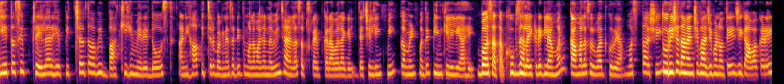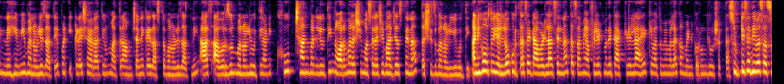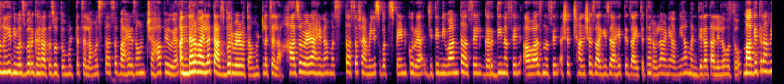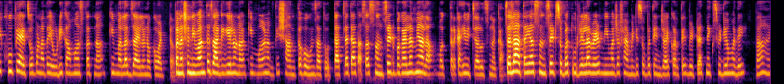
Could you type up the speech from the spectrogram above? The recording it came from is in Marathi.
ये तो सिर्फ ट्रेलर है, पिक्चर तो अभी बाकी ही मेरे दोस्त आणि हा पिक्चर बघण्यासाठी तुम्हाला माझ्या नवीन चॅनलला सबस्क्राईब करावं लागेल, ज्याची लिंक मी कमेंटमध्ये पिन केलेली आहे. बस आता खूप झाला इकडे ग्लॅमर, कामाला सुरुवात करूया. मस्त अशी तुरीच्या दाण्यांची भाजी बनवते, जी गावाकडे नेहमी बनवली जाते, पण इकडे शहरात येऊन मात्र आमच्याने काही जास्त बनवली जात नाही. आज आवर्जून बनवली होती आणि खूप छान बनली होती. नॉर्मल अशी मसाल्याची भाजी असते ना, तशीच बनवलेली होती. आणि हो, तो येल्लो कुर्ता सेट आवडला असेल ना, तसा मी अफिलेटमध्ये टॅग केलेला आहे किंवा तुम्ही मला कमेंट करून घेऊ शकता. सुट्टीचा दिवस असूनही दिवसभर घरातच होतो. म्हटलं चला मस्त असं बाहेर जाऊन चहा पिऊया. अंधार व्हायला तासभर वेळ होता. म्हटलं चला हा जो वेळ आहे ना, मस्त असं फॅमिली सोबत स्पेंड करूया. जिथे निवांत असेल, गर्दी नसेल, आवाज नसेल, अशा छानशा जागी ज्या आहेत ते जायचं ठरवलं आणि आम्ही ह्या मंदिरात आलेलो होतो. मागे तर आम्ही खूप यायचो, पण आता एवढी कामं असतात ना, की मलाच जायला नको वाटतं. पण अशा निवांत जागी गेलो ना, की मन अगदी शांत होऊन जातो. त्यातल्या त्यात असा सनसेट बघायला मिळाला, मग तर काही विचारूच नका. चला आता या सनसेट सोबत उरलेला वेळ मी माझ्या फॅमिली सोबत एन्जॉय करते. भेटूयात नेक्स्ट व्हिडिओमध्ये. बाय.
